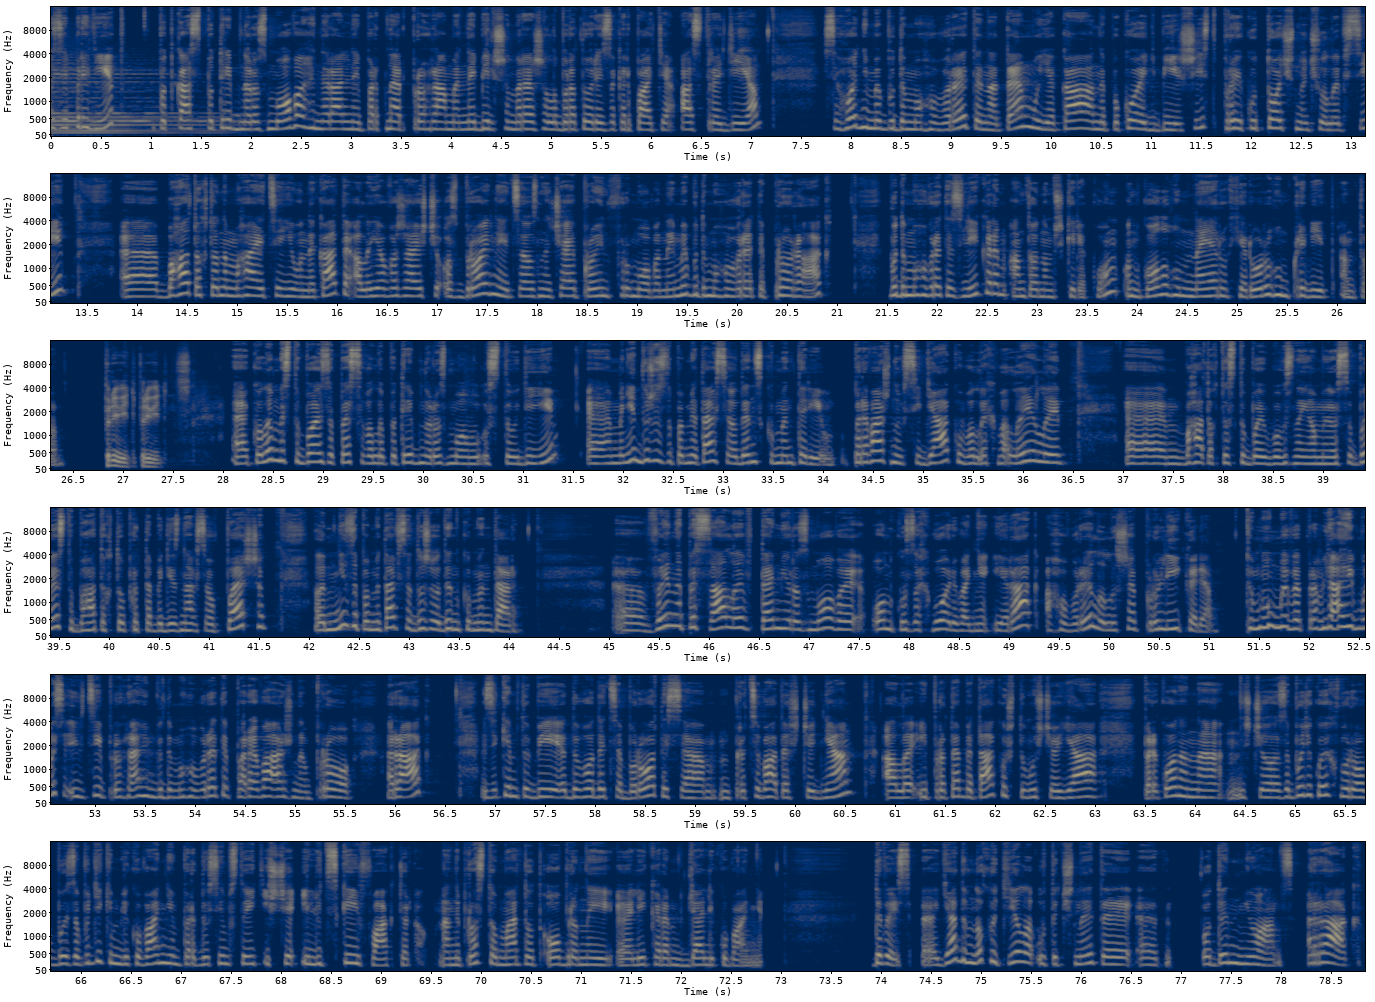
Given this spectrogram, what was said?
Друзі, привіт! Подкаст Потрібна розмова. Генеральний партнер програми Найбільша мережа лабораторій Закарпаття Астрадія. Сьогодні ми будемо говорити на тему, яка непокоїть більшість, про яку точно чули всі. Е, Багато хто намагається її уникати, але я вважаю, що озброєний це означає проінформований. Ми будемо говорити про рак. Будемо говорити з лікарем Антоном Шкіряком, онкологом, нейрохірургом. Привіт, Антон. Привіт, привіт. Е, Коли ми з тобою записували потрібну розмову у студії, е, мені дуже запам'ятався один з коментарів. Переважно всі дякували, хвалили. Е, Багато хто з тобою був знайомий особисто, багато хто про тебе дізнався вперше. Але мені запам'ятався дуже один коментар. Ви написали в темі розмови онкозахворювання і рак, а говорили лише про лікаря. Тому ми виправляємося і в цій програмі будемо говорити переважно про рак, з яким тобі доводиться боротися, працювати щодня, але і про тебе також, тому що я переконана, що за будь-якою хворобою, за будь-яким лікуванням, передусім стоїть іще і людський фактор, а не просто метод, обраний е, лікарем для лікування. Дивись, е, я давно хотіла уточнити е, один нюанс: рак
